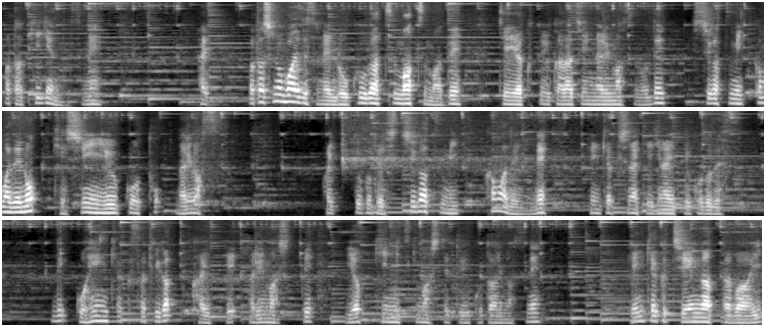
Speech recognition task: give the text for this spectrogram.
あとは期限ですね。はい。私の場合ですね、6月末まで契約という形になりますので、7月3日までの決心有効となります。はい。ということで、7月3日までにね、返却しなきゃいけないということです。で、ご返却先が書いてありまして、違約金につきましてということありますね。返却遅延があった場合、7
